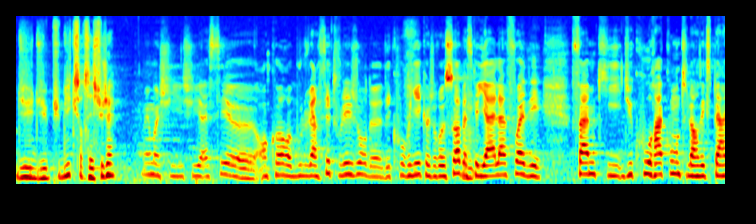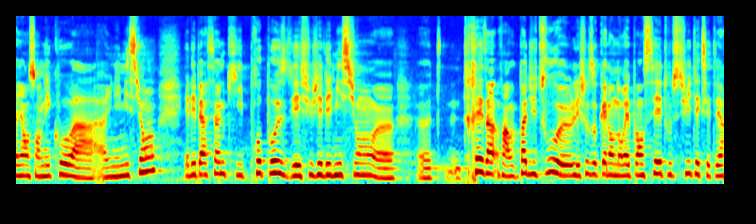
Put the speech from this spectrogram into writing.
du public sur ces sujets. Oui, moi, je suis, je suis assez euh, encore bouleversée tous les jours de- des courriers que je reçois parce qu'il y a à la fois des femmes qui, du coup, racontent leurs expériences en écho à, à une émission. Il y a des personnes qui proposent des sujets d'émission euh, euh, très, in- enfin, pas du tout les choses auxquelles on aurait pensé tout de suite, etc.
